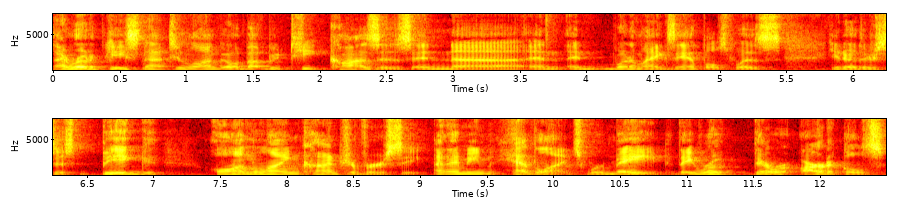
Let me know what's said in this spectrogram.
I wrote a piece not too long ago about boutique causes, and uh, and and one of my examples was, you know, there's this big online controversy, and I mean, headlines were made. They wrote there were articles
